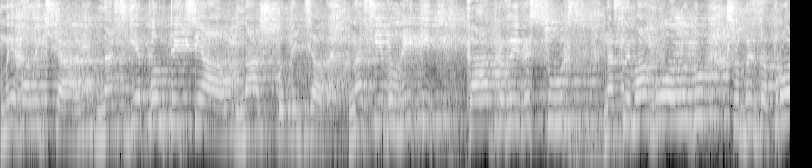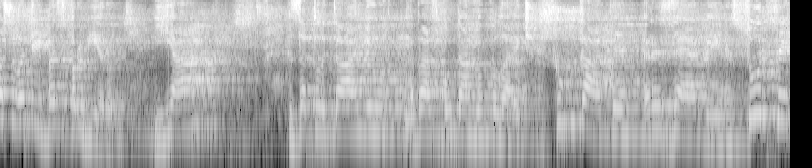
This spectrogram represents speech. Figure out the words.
ми галичани, в нас є потенціал, наш потенціал, в нас є великий кадровий ресурс, в нас нема голоду, щоб запрошувати і без провірок. Я закликаю вас, Богдан Миколаївич, шукати резерви і ресурси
